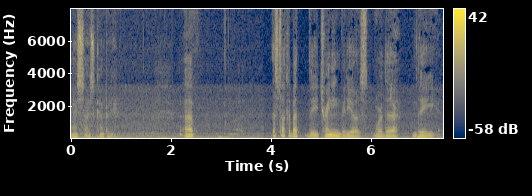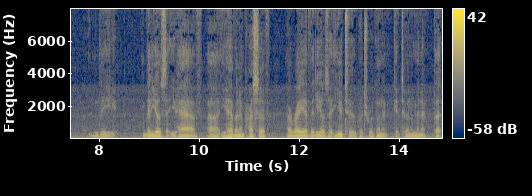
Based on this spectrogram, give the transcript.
Nice sized company. Uh, let's talk about the training videos or the Sure. the the videos that you have. Uh, you have an impressive array of videos at YouTube, which we're going to get to in a minute. But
